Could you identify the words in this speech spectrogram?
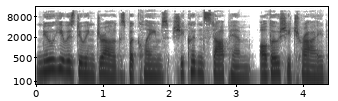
knew he was doing drugs but claims she couldn't stop him, although she tried.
